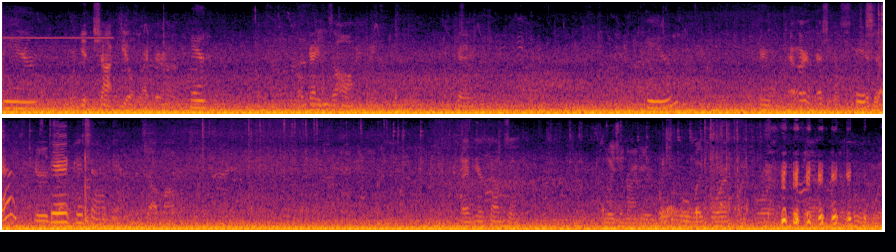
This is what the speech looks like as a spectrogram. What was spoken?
Yeah. We're getting shot killed right there, huh? Yeah. Okay, he's off. Okay. Yeah. Okay. There, there she goes. There Good she job. goes. Good. Good, good job. Yeah. Good job, mom. And here comes a collision right here. Ooh, wait for it. Wait for it. There. Ooh, wait.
